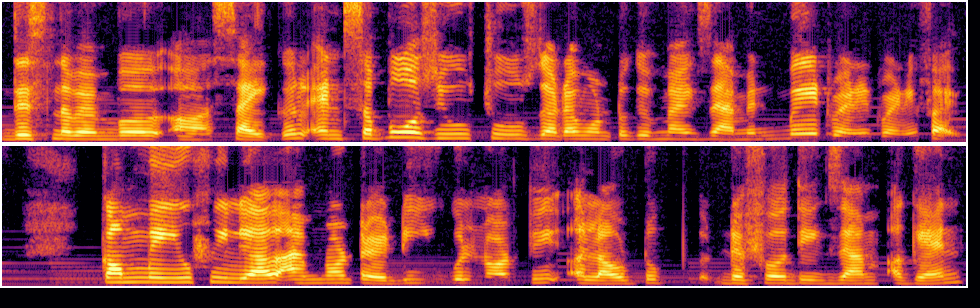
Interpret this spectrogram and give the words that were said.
this November uh, cycle, and suppose you choose that I want to give my exam in May 2025, come May you feel yeah I'm not ready, you will not be allowed to defer the exam again.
